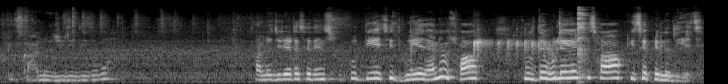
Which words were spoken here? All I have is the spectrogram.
একটু কালো জিরে দিয়ে দেবো। কালো জিরেটা সেদিন শুকুর দিয়েছি, ধুয়ে জানো সব, তুলতে ভুলে গেছি, সব কিসে ফেলে দিয়েছি।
